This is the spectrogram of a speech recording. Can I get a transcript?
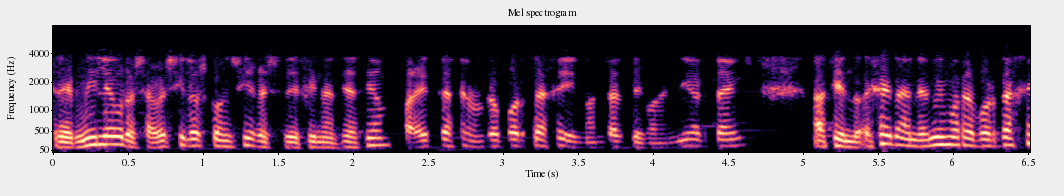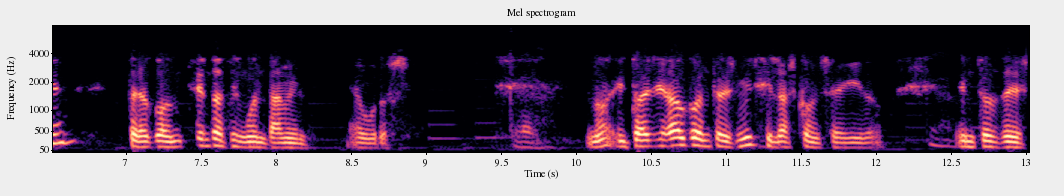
3.000 euros, a ver si los consigues de financiación, para irte a hacer un reportaje y encontrarte con el New York Times haciendo exactamente el mismo reportaje, pero con 150.000 euros. ¿No? Y tú has llegado con 3.000 si lo has conseguido. Entonces,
